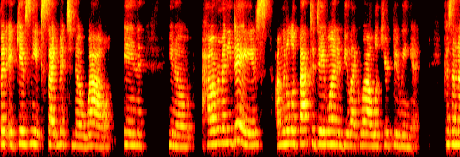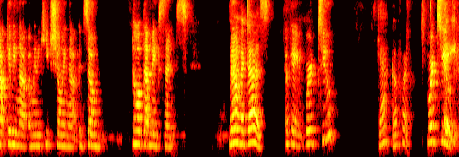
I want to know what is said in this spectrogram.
but it gives me excitement to know, wow, in, you know, however many days, I'm going to look back to day one and be like, wow, look, you're doing it because I'm not giving up. I'm going to keep showing up. And so I hope that makes sense. No, it does. Okay, word two. Yeah, go for it. Word two. Hey.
